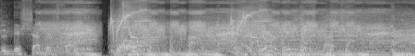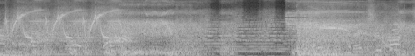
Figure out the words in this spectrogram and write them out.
Little dissatisfying. I will win this match. An extra punch!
